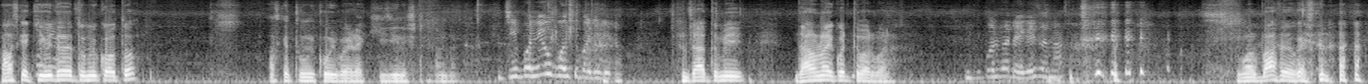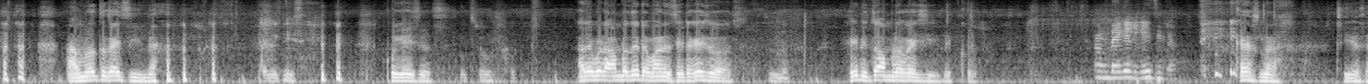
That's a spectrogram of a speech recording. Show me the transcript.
আজকে কি হইতে তুমি কও তো? আজকে তুমি কইবা এটা কি জিনিসটা? আমরা জীবনেও বলতে পারি না যা তুমি ধারণাই করতে পারবা না। তোমার বাপেও খাইছে না। আমরাও তো খাইছি না। খাইছি কই খাইছস পুত্র আরে বেটা আমরা যেটা বানাইছি এটা খাইছস? না। হেডি তো আমরাও খাইছি দেখ কর। আমরা না। ঠিক আছে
